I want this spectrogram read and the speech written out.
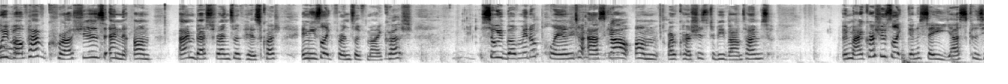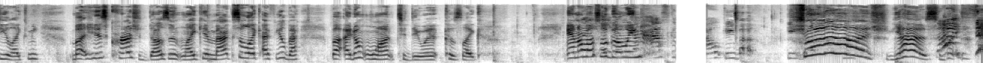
we both have crushes, and um, I'm best friends with his crush, and he's like friends with my crush. So we both made a plan to ask out um our crushes to be Valentine's. And my crush is like gonna say yes because he likes me, but his crush doesn't like him back. So like I feel bad, but I don't want to do it because like. And I'm also going. Ask out. Shush! Yes. But-.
